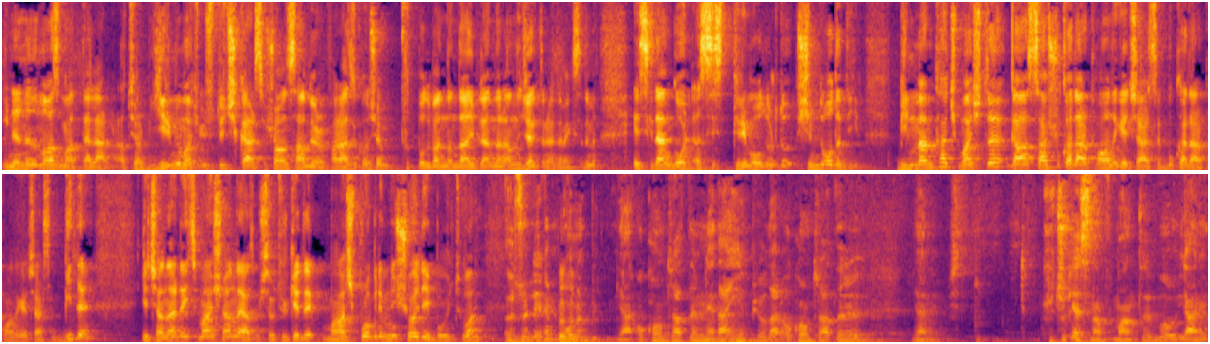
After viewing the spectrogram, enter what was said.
inanılmaz maddeler var. Atıyorum 20 maç üstü çıkarsa şu an sallıyorum farazi konuşuyorum. Futbolu benden daha iyi bilenler anlayacaktır ne demek istediğimi. Eskiden gol asist primi olurdu. Şimdi o da değil. Bilmem kaç maçta Galatasaray şu kadar puanı geçerse, bu kadar puanı geçerse. Bir de Geçenlerde İsmail Şahan da yazmıştı. Türkiye'de maaş probleminin şöyle bir boyutu var. Özür dilerim. onu yani o kontratları neden yapıyorlar? O kontratları yani işte küçük esnaf mantığı bu. Yani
